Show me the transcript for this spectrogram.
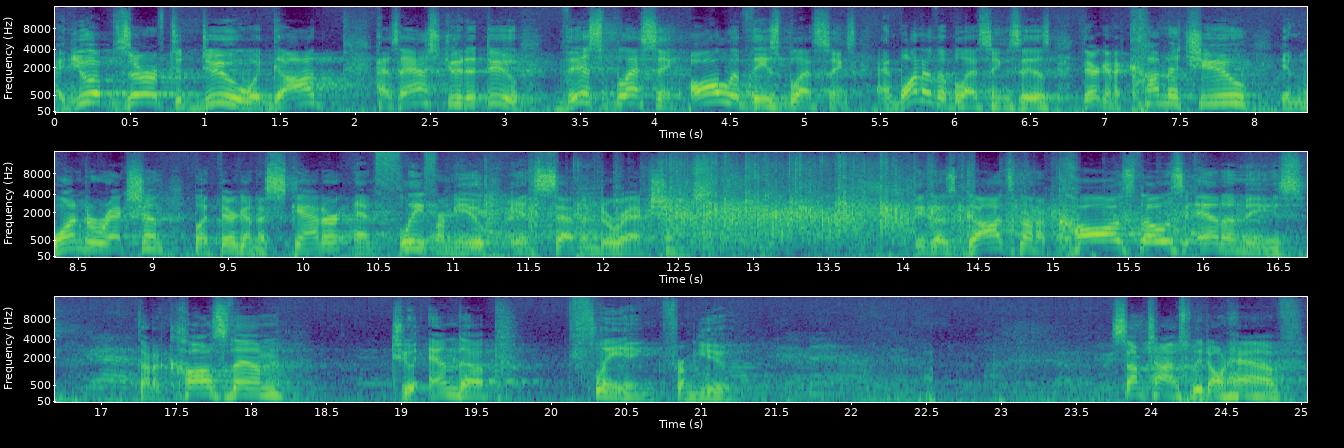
and you observe to do what God has asked you to do, this blessing, all of these blessings, and one of the blessings is they're going to come at you in one direction, but they're going to scatter and flee from you in seven directions because God's going to cause those enemies, going to cause them to end up fleeing from you. Sometimes we don't have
